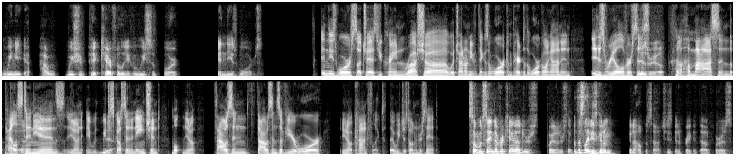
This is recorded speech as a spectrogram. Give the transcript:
we need how we should pick carefully who we support in these wars. In these wars such as Ukraine, Russia, which I don't even think is a war compared to the war going on in Israel versus Israel. Hamas and the Palestinians. You know, and it, we Yeah. discussed in an ancient, you know, thousand thousands of year war, you know, conflict that we just don't understand. Some would say never can under, quite understand, but this lady's gonna gonna help us out. She's gonna break it down for us.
